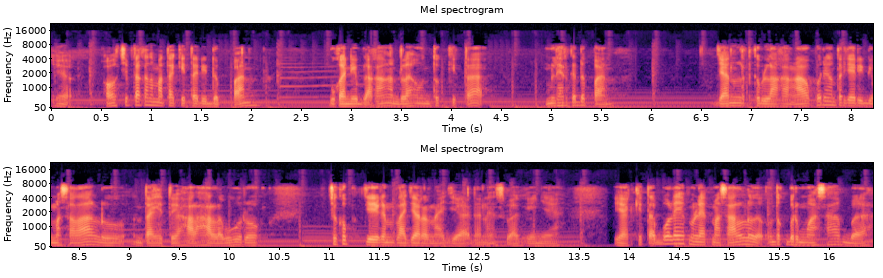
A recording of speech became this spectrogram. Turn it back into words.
ya Allah ciptakan mata kita di depan bukan di belakang adalah untuk kita melihat ke depan. Jangan lihat ke belakang apa pun yang terjadi di masa lalu entah itu hal-hal buruk cukup jadikan pelajaran aja dan lain sebagainya. Ya kita boleh melihat masa lalu untuk bermuasabah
